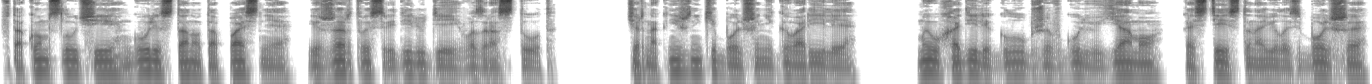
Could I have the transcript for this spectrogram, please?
В таком случае гули станут опаснее, и жертвы среди людей возрастут. Чернокнижники больше не говорили. Мы уходили глубже в гулью яму, костей становилось больше,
